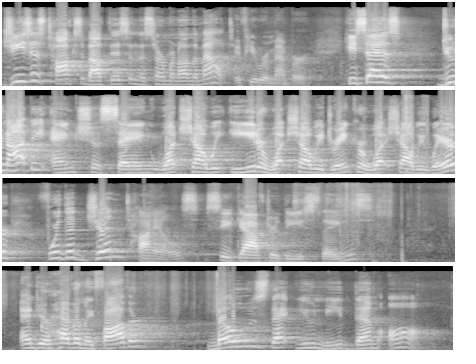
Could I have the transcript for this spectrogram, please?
Jesus talks about this in the Sermon on the Mount, if you remember. He says, Do not be anxious, saying, What shall we eat, or what shall we drink, or what shall we wear? For the Gentiles seek after these things, and your heavenly Father knows that you need them all.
